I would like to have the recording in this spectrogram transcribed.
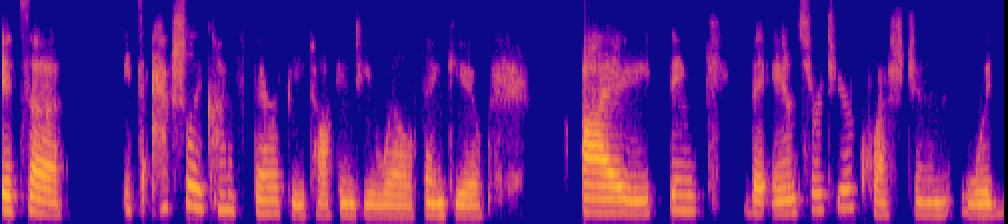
it's a it's actually kind of therapy talking to you will thank you I think the answer to your question would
